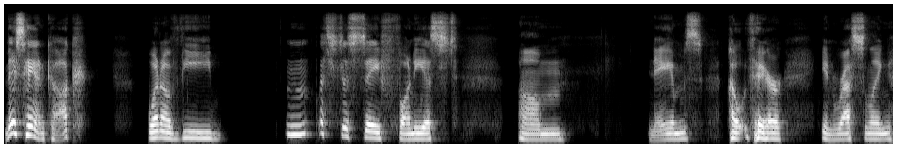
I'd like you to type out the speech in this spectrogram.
Miss Hancock, one of the, mm, let's just say, funniest um, names out there in wrestling.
